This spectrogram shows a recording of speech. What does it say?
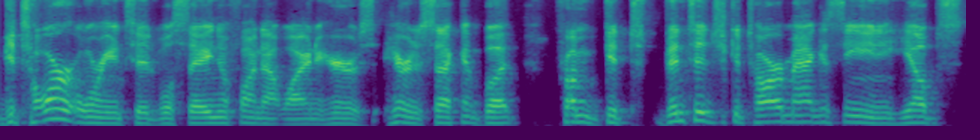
guitar oriented, we'll say, and you'll find out why in here here in a second. But from Git- Vintage Guitar Magazine, he helps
